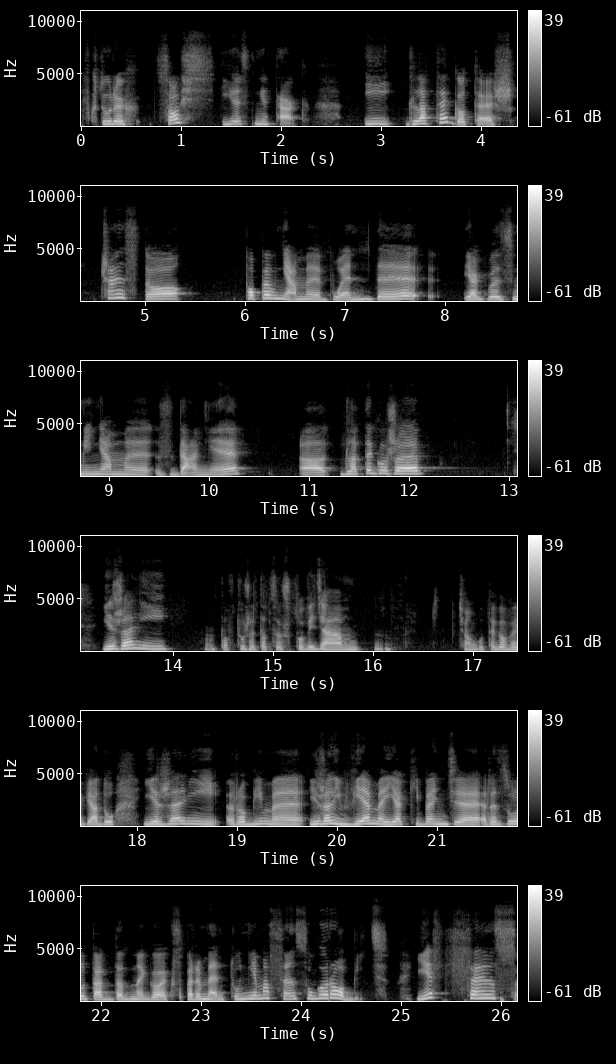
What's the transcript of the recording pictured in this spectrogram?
w których coś jest nie tak. I dlatego też często popełniamy błędy, jakby zmieniamy zdanie, dlatego że jeżeli, powtórzę to, co już powiedziałam w ciągu tego wywiadu, jeżeli robimy, jeżeli wiemy, jaki będzie rezultat danego eksperymentu, nie ma sensu go robić. Jest sens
